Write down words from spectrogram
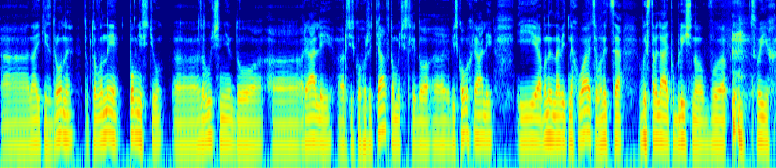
на якісь дрони. Тобто вони повністю залучені до е, реалій російського життя, в тому числі до е, військових реалій. І вони навіть не ховаються, вони це виставляють публічно в своїх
